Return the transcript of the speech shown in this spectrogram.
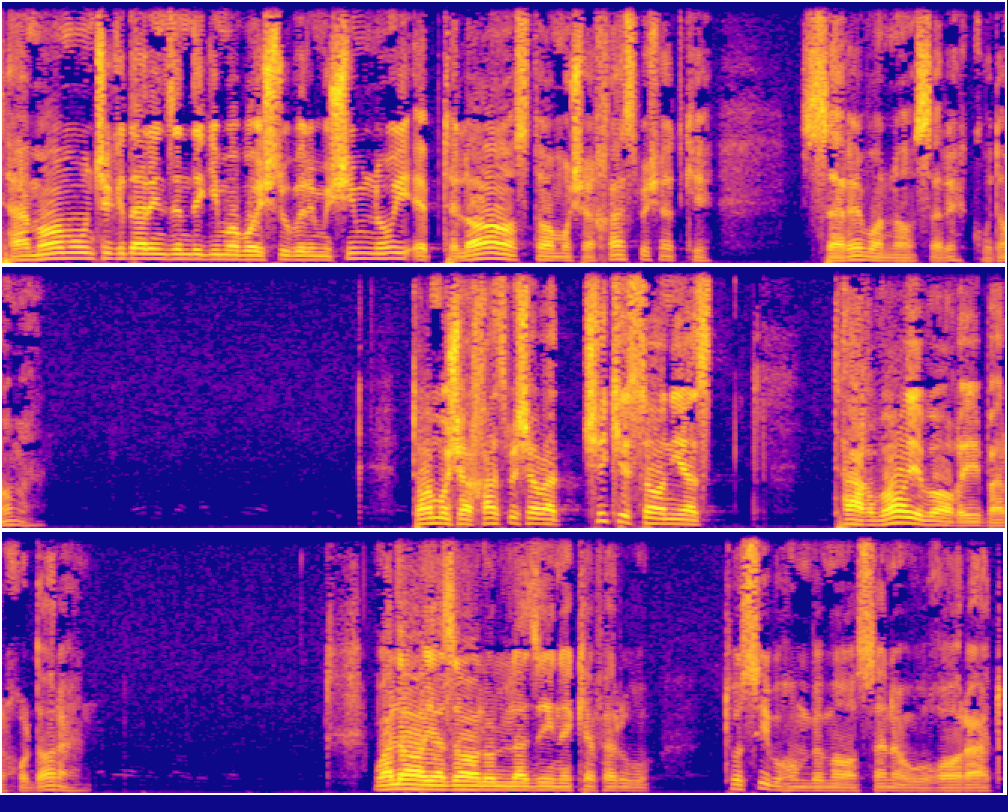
تمام اونچه که در این زندگی ما باش رو بریم میشیم نوعی ابتلاست تا مشخص بشد که سره و ناسره کدامن. تا مشخص بشود چه کسانی از تقوای واقعی برخوردارند. ولا یزال الذین کفروا تصیبهم بما صنعوا غارت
